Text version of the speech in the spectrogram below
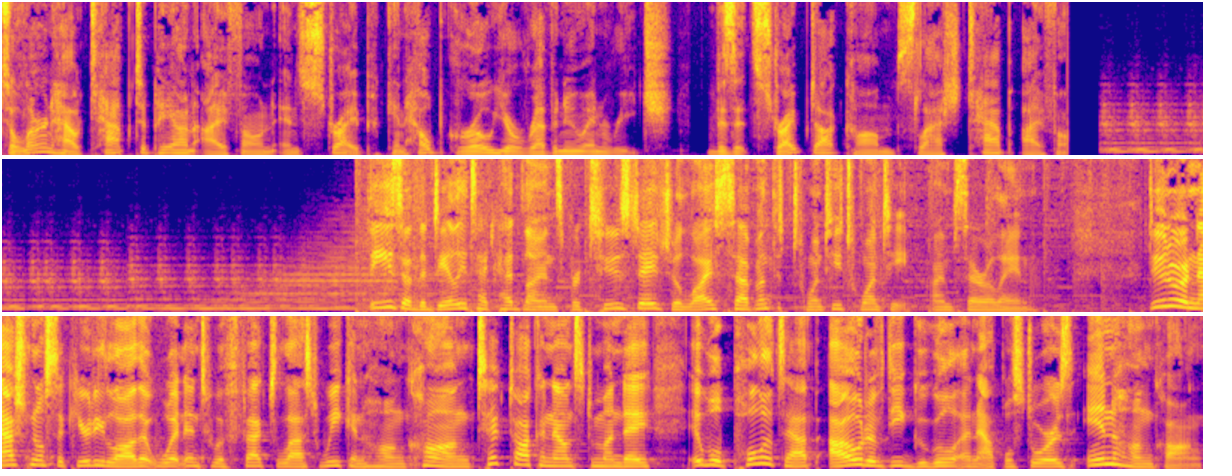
To learn how Tap to Pay on iPhone and Stripe can help grow your revenue and reach, visit stripe.com slash tap iPhone. These are the Daily Tech headlines for Tuesday, July 7th, 2020. I'm Sarah Lane. Due to a national security law that went into effect last week in Hong Kong, TikTok announced Monday it will pull its app out of the Google and Apple stores in Hong Kong.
